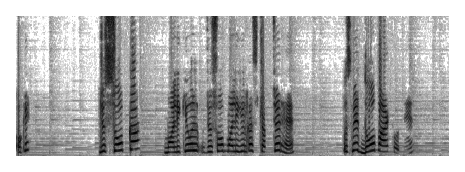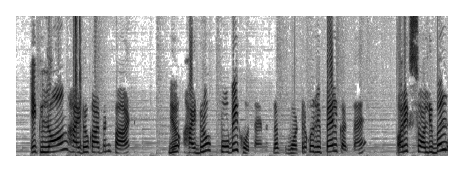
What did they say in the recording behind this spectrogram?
ओके जो सोप का मॉलिक्यूल जो सोप मॉलिक्यूल का स्ट्रक्चर है, उसमें दो पार्ट होते हैं। एक लॉन्ग हाइड्रोकार्बन पार्ट जो हाइड्रोफोबिक होता है मतलब वाटर को रिपेल करता है। और एक सॉल्युबल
